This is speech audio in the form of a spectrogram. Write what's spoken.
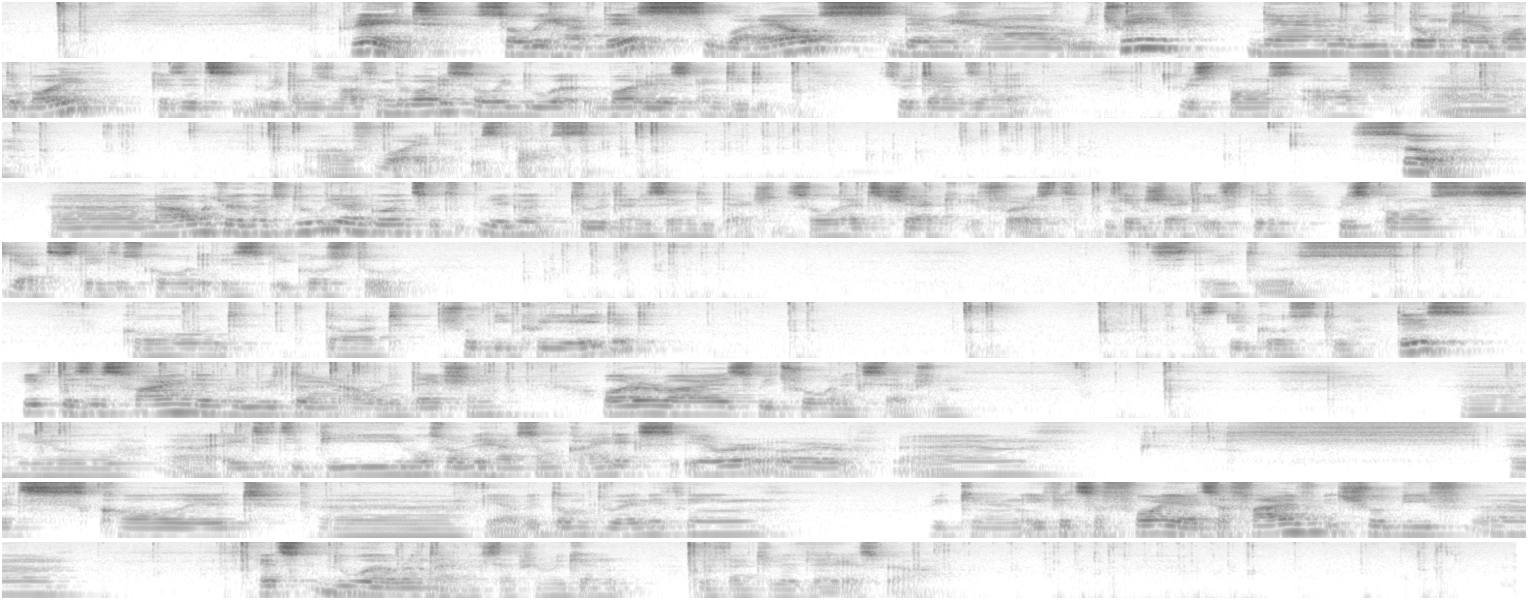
Great, so we have this, what else? Then we have retrieve, then we don't care about the body, because it returns nothing in the body, so we do a bodiless entity. It returns a response of um, of void response. So uh, now what we are going to do, we are going to we are going to return the same detection. So let's check if first we can check if the response get status code is equals to status code dot should be created is equals to this. If this is fine then we return our detection. Otherwise we throw an exception new uh, HTTP most probably have some X error or um, let's call it uh, yeah we don't do anything. We can if it's a 4 yeah it's a 5 it should be um, let's do a runtime exception. We can refactor that later as well.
